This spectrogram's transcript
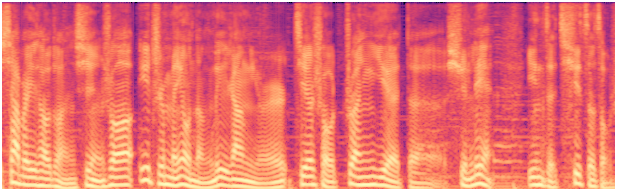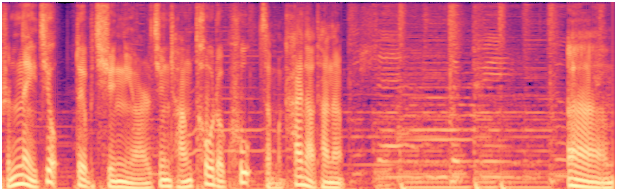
下边一条短信说：“一直没有能力让女儿接受专业的训练，因此妻子总是内疚，对不起女儿，经常偷着哭，怎么开导她呢？”嗯，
